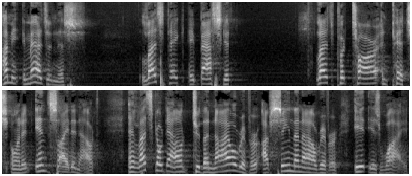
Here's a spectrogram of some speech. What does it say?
I mean, imagine this. Let's take a basket, let's put tar and pitch on it, inside and out, and let's go down to the Nile River. I've seen the Nile River, it is wide.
